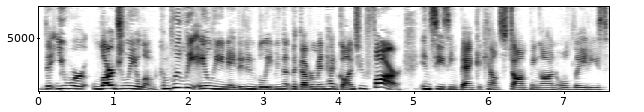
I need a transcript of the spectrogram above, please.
that you were largely alone, completely alienated in believing that the government had gone too far in seizing bank accounts, stomping on old ladies,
